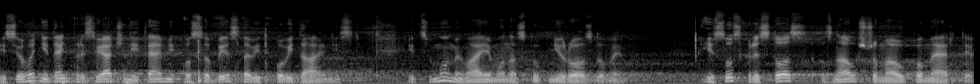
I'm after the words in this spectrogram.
І сьогодні день присвячений темі особиста відповідальність. І цьому ми маємо наступні роздуми. Ісус Христос знав, що мав померти,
